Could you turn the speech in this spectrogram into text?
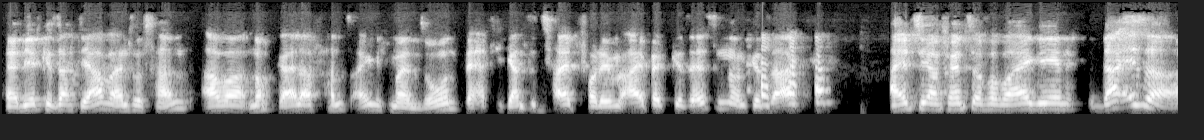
Äh, die hat gesagt, ja, war interessant, aber noch geiler fand es eigentlich mein Sohn. Der hat die ganze Zeit vor dem iPad gesessen und gesagt, als sie am Fenster vorbeigehen, da ist er.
